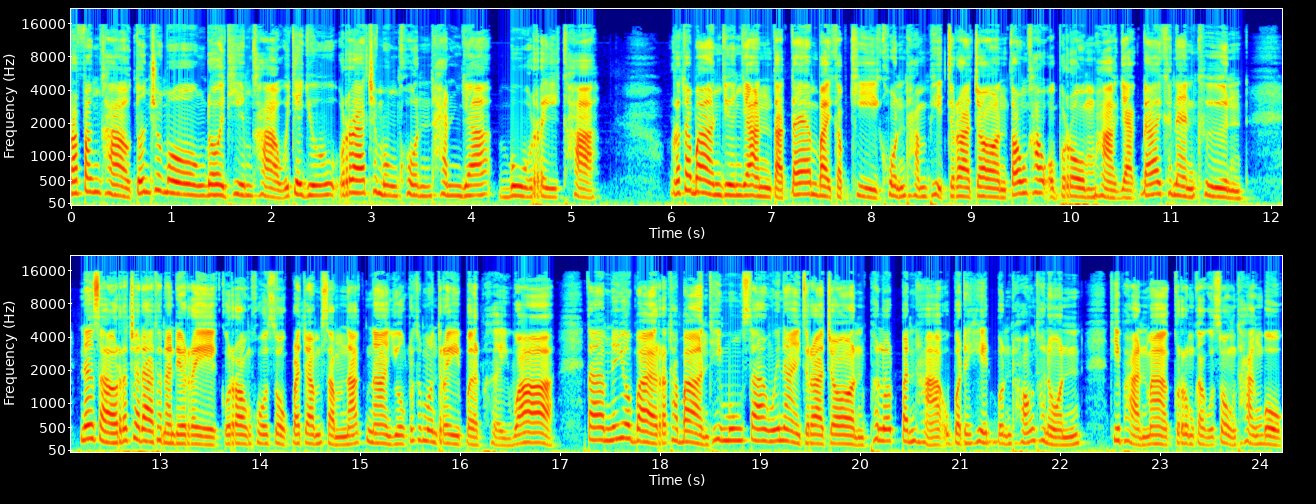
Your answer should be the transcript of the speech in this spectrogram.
รับฟังข่าวต้นชั่วโมง โดยทีมข่าววิทยุราชมงคลธัญบุรีค่ะ รัฐบาลยืนยันตัดแต้มใบขับขี่คนทำผิดจราจรต้องเข้าอบรมหากอยากได้คะแนนคืนนางสาวรัชดาธนาเดเรก รองโฆษกประจำสำนักนายกรัฐมนตรีเปิดเผยว่า ตามนโยบายรัฐบาลที่มุ่งสร้างวินัยจราจร เพื่อลดปัญหาอุบัติเหตุบนท้องถนน ที่ผ่านมากรมการขนส่งทางบก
